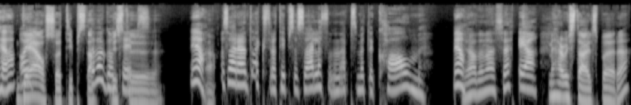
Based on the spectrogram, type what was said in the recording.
Ja. Det er også et tips, da. Det var godt hvis du, ja. Og så har jeg et ekstra tips også. Jeg leste en app som heter Calm. Ja. ja, den har jeg sett. Ja, Med Harry Styles på øret.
